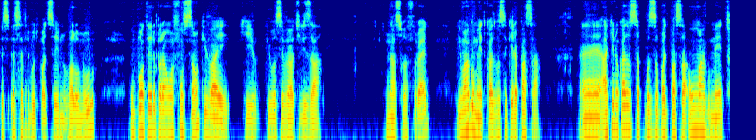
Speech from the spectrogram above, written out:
esse, esse atributo pode ser no valor nulo, um ponteiro para uma função que vai que, que você vai utilizar na sua thread e um argumento, caso você queira passar. É, aqui no caso você só pode passar um argumento.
